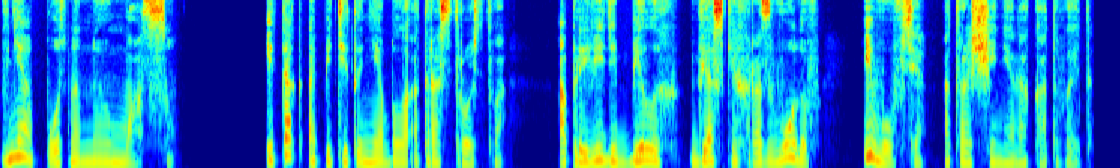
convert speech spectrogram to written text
в неопознанную массу. И так аппетита не было от расстройства, а при виде белых вязких разводов и вовсе отвращение накатывает.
